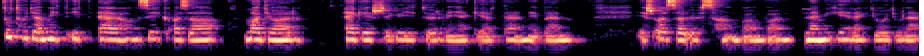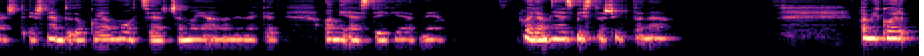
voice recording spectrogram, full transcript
Tud, hogy amit itt elhangzik, az a magyar egészségügyi törvények értelmében, és azzal összhangban van. Nem ígérek gyógyulást, és nem tudok olyan módszert sem ajánlani neked, ami ezt ígérné, vagy ami ezt biztosítaná. Amikor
